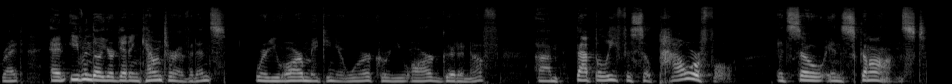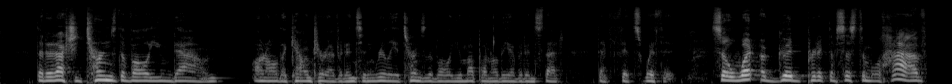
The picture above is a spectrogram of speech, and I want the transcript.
right? And even though you're getting counter evidence where you are making it work or you are good enough, um, that belief is so powerful, it's so ensconced that it actually turns the volume down on all the counter evidence and really it turns the volume up on all the evidence that that fits with it. So what a good predictive system will have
